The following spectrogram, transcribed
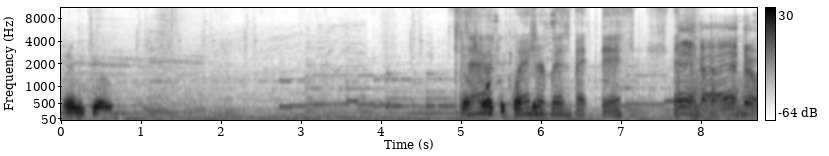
There we go. The That's architect pleasure perspective. What eh. the hell?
